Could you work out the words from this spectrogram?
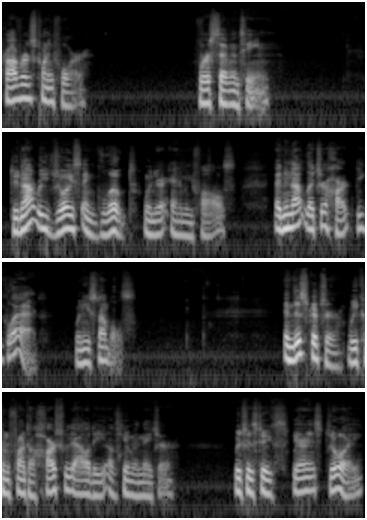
Proverbs 24, verse 17. Do not rejoice and gloat when your enemy falls and do not let your heart be glad when he stumbles. In this scripture, we confront a harsh reality of human nature, which is to experience joy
